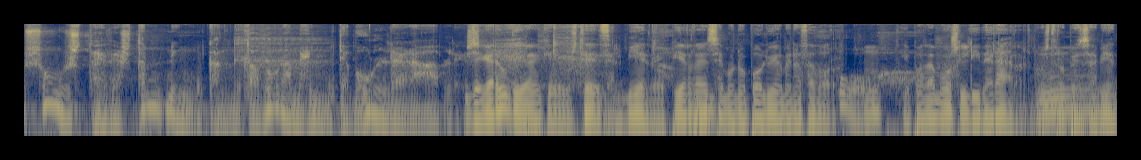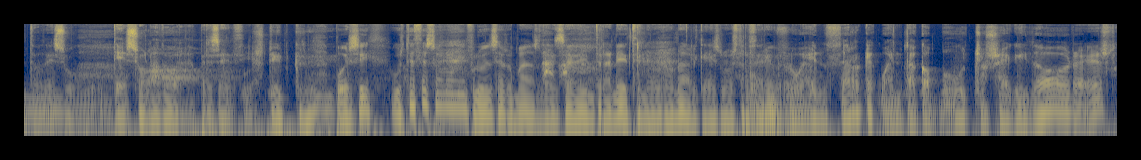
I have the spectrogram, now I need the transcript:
son ustedes tan encantadoramente vulnerables. Llegará un día en que usted, el miedo, pierda ese monopolio amenazador Oh. y podamos liberar nuestro Mm. pensamiento de su desoladora presencia. ¿Usted cree? Pues sí, usted es son un influencer más de esa intranet neuronal que es nuestro Un cerebro. influencer que cuenta con muchos seguidores.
